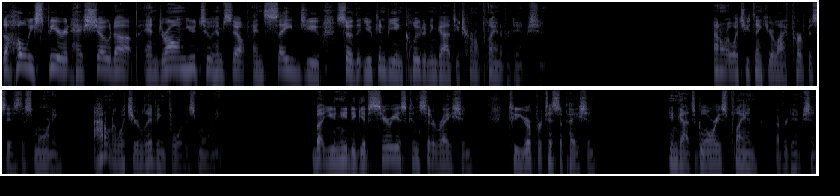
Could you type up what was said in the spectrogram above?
the Holy Spirit has showed up and drawn you to Himself and saved you so that you can be included in God's eternal plan of redemption. I don't know what you think your life purpose is this morning. I don't know what you're living for this morning. But you need to give serious consideration to your participation in God's glorious plan of redemption.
